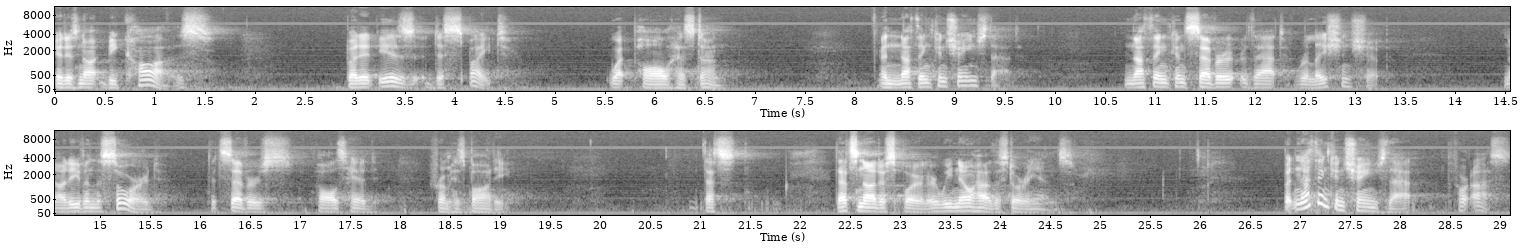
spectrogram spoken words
it is not because but it is despite what Paul has done. And nothing can change that. Nothing can sever that relationship, not even the sword that severs Paul's head from his body. That's, that's not a spoiler. We know how the story ends. But nothing can change that for us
